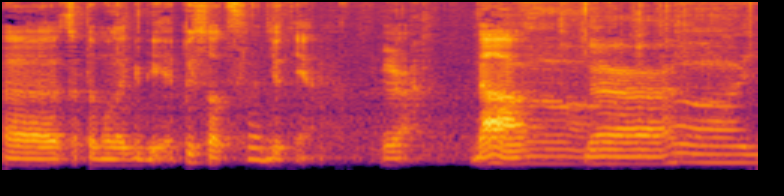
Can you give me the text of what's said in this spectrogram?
Eh, ketemu lagi di episode selanjutnya. Ya. Dah. Dah. Bye.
